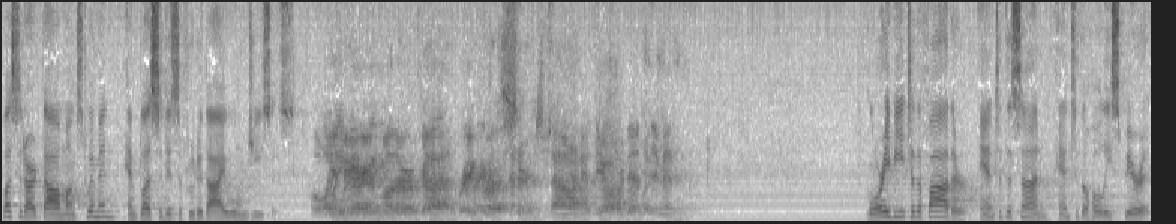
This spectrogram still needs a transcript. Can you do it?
Blessed art thou amongst women, and blessed is the fruit of thy womb, Jesus. Holy Mary, Mother of God, pray for us sinners, now and at the hour of death. Amen. Glory be to the Father, and to the Son, and to the Holy Spirit.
